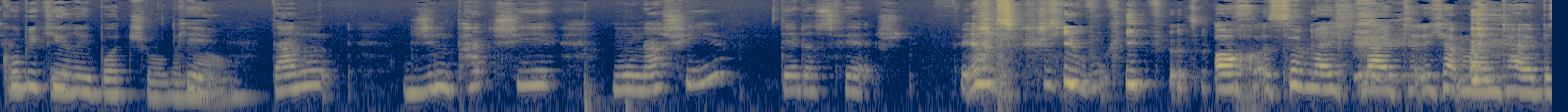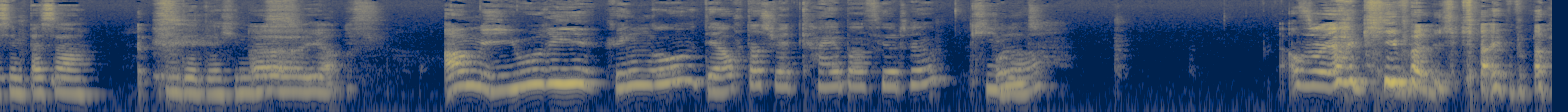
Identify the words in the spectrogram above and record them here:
Kubikiri Bocho, genau. Okay. Dann Jinpachi Munashi, der das Pferd, Pferd Shibuki wird. Och, es tut mir echt leid. Ich habe meinen Teil ein bisschen besser im Gedächtnis. Äh, ja. Am Yuri Ringo, der auch das Schwert Kaiba führte. Kiba. Und also ja, Kiba, nicht Kaiba.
